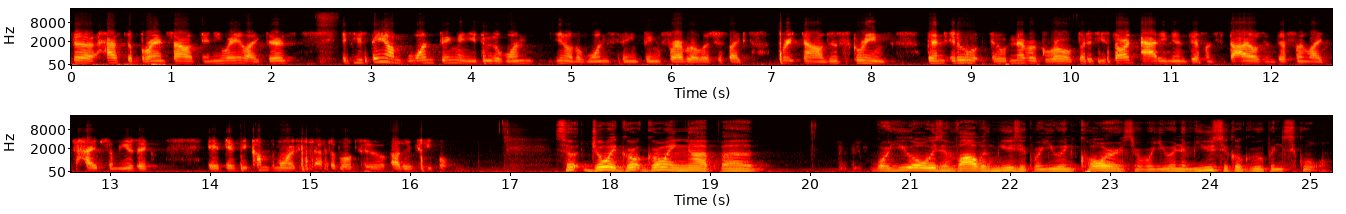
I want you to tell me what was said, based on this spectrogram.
to has to branch out anyway. Like there's, if you stay on one thing and you do the one, you know, the one same thing forever, it's just like breakdowns and screams, then it'll it'll never grow. But if you start adding in different styles and different like types of music, it, it becomes more accessible to other people. So Joey, grow, growing up, uh, were you always involved with music? Were you in chorus or were you in a musical group in school?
